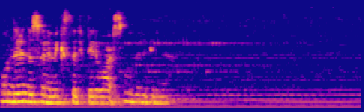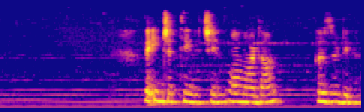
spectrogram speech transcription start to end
Onların da söylemek istedikleri varsa onları dinle. Ve incittiğin için onlardan özür dile.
